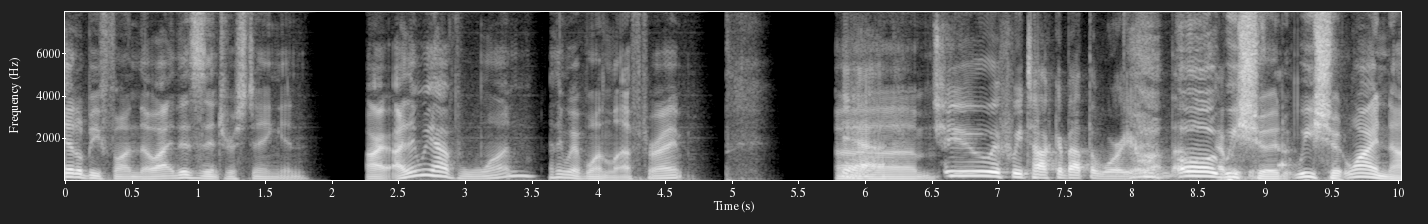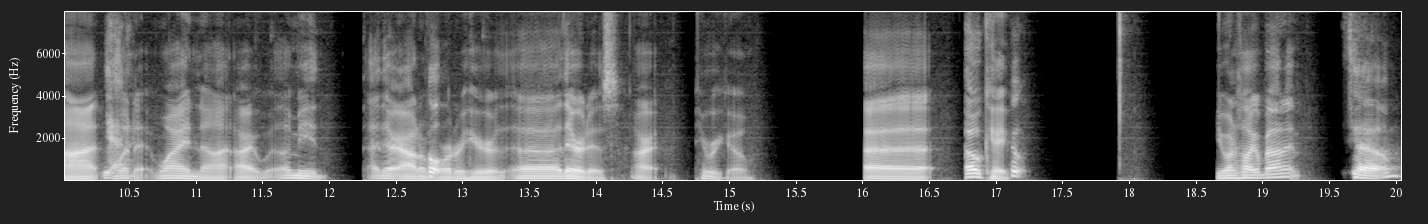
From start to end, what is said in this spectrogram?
it'll be fun though. I, this is interesting and all right. I think we have one. I think we have one left, right? Yeah. Um, two if we talk about the warrior one. that- oh, we should. We should. Why not? Yeah. What, why not? All right. well, Let me. uh, They're out of Cool. order here. Uh, there it is. All right. Here we go. Uh, okay. Cool. You want to talk about it? So,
